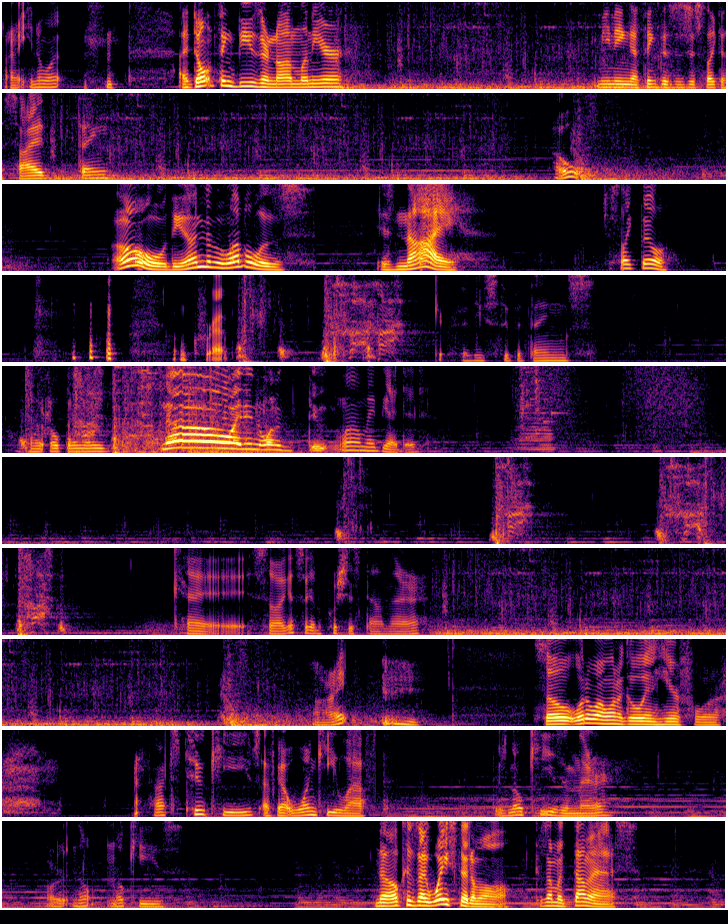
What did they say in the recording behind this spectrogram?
All right, you know what? I don't think these are non-linear. Meaning, I think this is just like a side thing. Oh. Oh, the end of the level is is nigh. Just like Bill. These stupid things. Without opening any... No! I didn't want to do... Well, maybe I did. Okay, so I guess I gotta push this down there. Alright. So, what do I want to go in here for? That's two keys. I've got one key left. There's no keys in there. Or, no, no keys. No, because I wasted them all. Because I'm a dumbass.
